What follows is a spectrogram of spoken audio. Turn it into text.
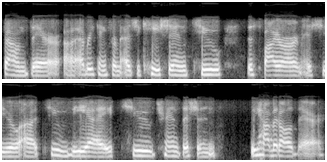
found there. Uh, everything from education to this firearm issue uh, to VA to transitions. We have it all there.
